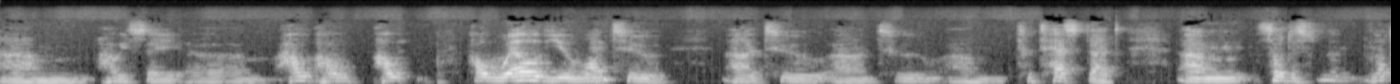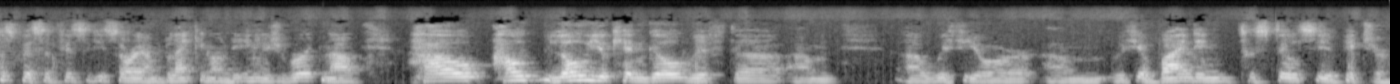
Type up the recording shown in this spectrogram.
um, how you say um, how how how how well you want to uh, to uh, to um, to test that. Um, so this not a specificity. Sorry, I'm blanking on the English word now. how how low you can go with the um, uh, with your um, with your binding to still see a picture.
